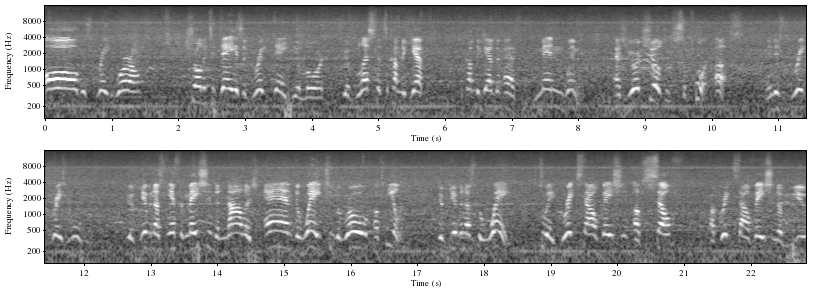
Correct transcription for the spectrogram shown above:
all this great world. Surely today is a great day, dear Lord. You have blessed us to come together, to come together as men and women, as your children, to support us in this great, great movement. You have given us the information, the knowledge, and the way to the road of healing. You have given us the way to a great salvation of self, a great salvation of you,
